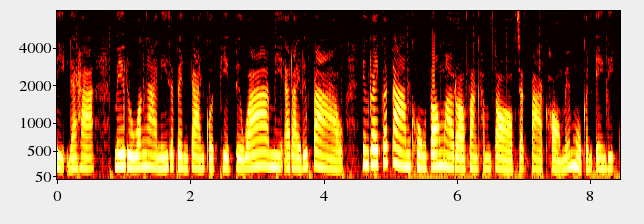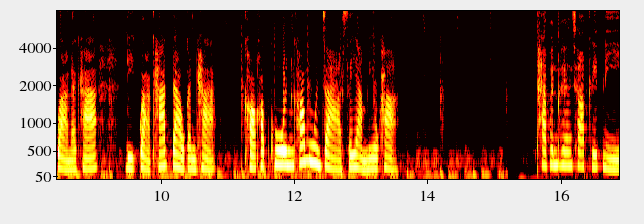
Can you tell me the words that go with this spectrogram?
ตินะคะ ไม่รู้ว่างานนี้จะเป็นการกดผิดหรือว่ามีอะไรหรือเปล่า อย่างไรก็ตามคงต้องมารอฟังคำตอบจากปากของแม่หมูกันเองดีกว่านะคะ ดีกว่าคาดเดากันค่ะ ขอขอบคุณข้อมูลจากสยามนิวค่ะ ถ้าเพื่อนๆชอบคลิปนี้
